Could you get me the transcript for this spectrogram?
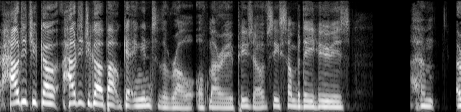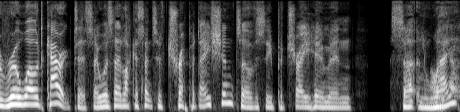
how did you go how did you go about getting into the role of mario puzo obviously somebody who is um, a real world character so was there like a sense of trepidation to obviously portray him in a certain Oh, way yeah.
